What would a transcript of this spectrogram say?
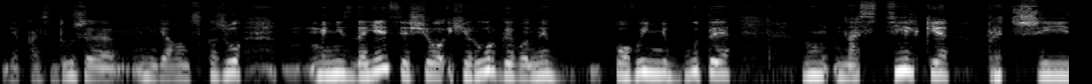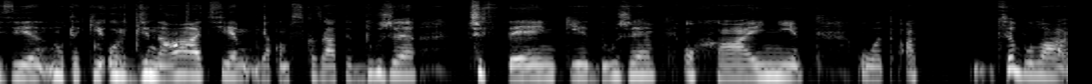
якась дуже, ну я вам скажу, мені здається, що хірурги вони повинні бути ну настільки причизі, ну такі ординаті, як вам сказати, дуже чистенькі, дуже охайні. От, а це була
